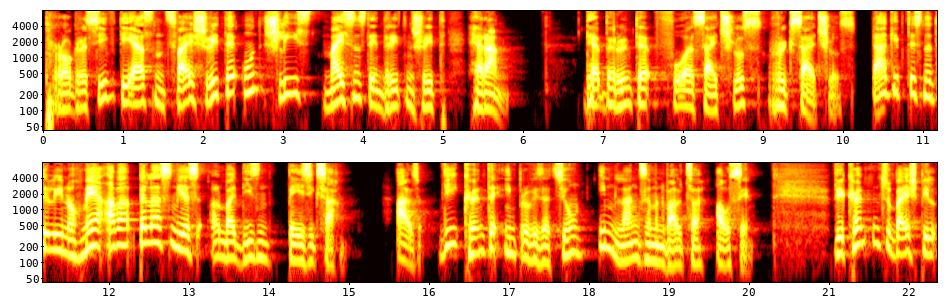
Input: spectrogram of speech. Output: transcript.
progressiv die ersten zwei Schritte und schließt meistens den dritten Schritt heran der berühmte Vorseitschluss, Rückseitschluss. Da gibt es natürlich noch mehr, aber belassen wir es bei diesen Basic-Sachen. Also, wie könnte Improvisation im langsamen Walzer aussehen? Wir könnten zum Beispiel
